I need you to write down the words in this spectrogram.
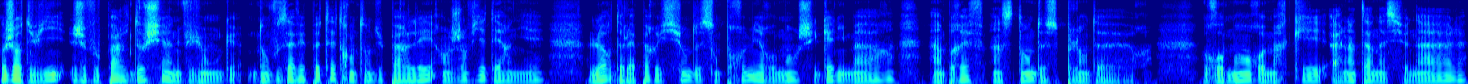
Aujourd'hui, je vous parle d'Ocean Vuong, dont vous avez peut-être entendu parler en janvier dernier lors de la parution de son premier roman chez Gallimard, Un bref instant de splendeur. Roman remarqué à l'international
